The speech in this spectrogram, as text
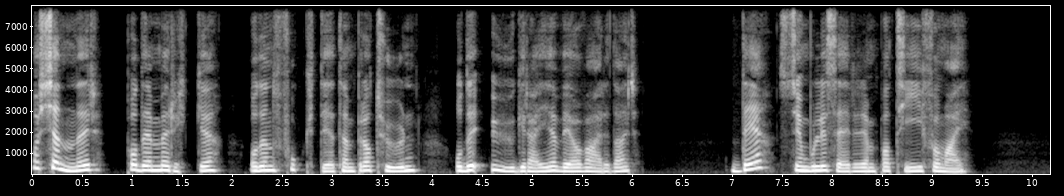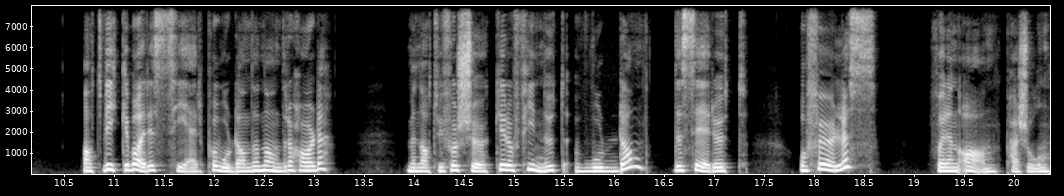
og kjenner på det mørke og den fuktige temperaturen og det ugreie ved å være der. Det symboliserer empati for meg. At vi ikke bare ser på hvordan den andre har det, men at vi forsøker å finne ut hvordan det ser ut og føles for en annen person.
